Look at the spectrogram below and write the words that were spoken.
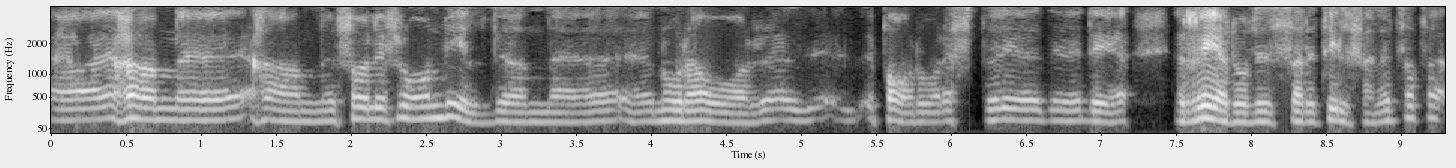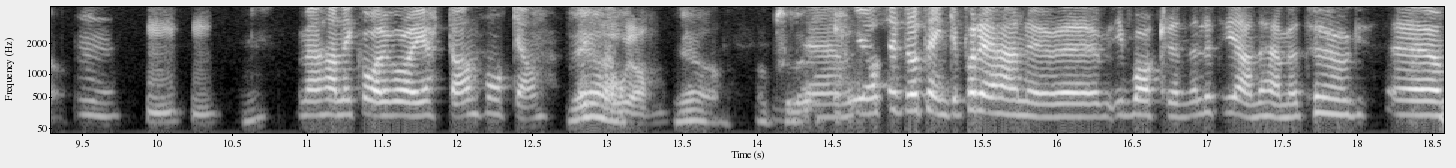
Eh, han, eh, han föll ifrån bilden eh, några år, ett par år efter det, det, det redovisade tillfället så att säga. Mm. Mm, mm. Men han är kvar i våra hjärtan, Håkan. Det är han. ja. Absolut. Jag sitter och tänker på det här nu i bakgrunden lite grann, det här med tåg. Eh,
